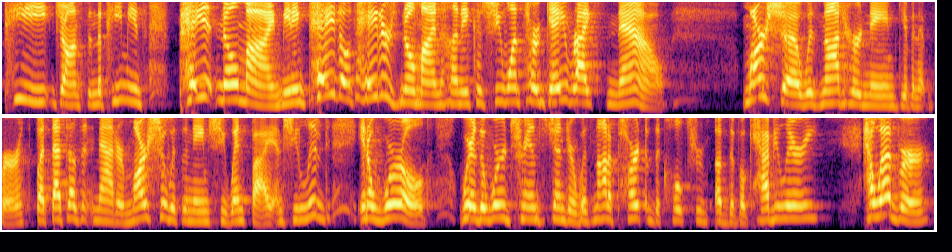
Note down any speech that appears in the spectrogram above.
P. Johnson, the P means pay it no mind, meaning pay those haters no mind, honey, because she wants her gay rights now. Marsha was not her name given at birth, but that doesn't matter. Marsha was the name she went by, and she lived in a world where the word transgender was not a part of the culture of the vocabulary. However,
